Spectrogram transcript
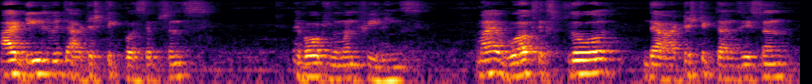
I deal with artistic perceptions about human feelings. My works explore the artistic transition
